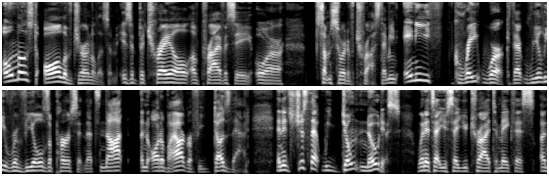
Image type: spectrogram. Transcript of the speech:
almost all of journalism is a betrayal of privacy or some sort of trust. I mean, any great work that really reveals a person that's not an autobiography does that. And it's just that we don't notice when it's that you say you tried to make this a,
